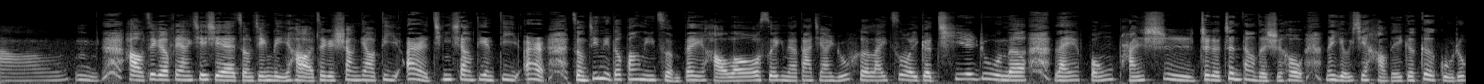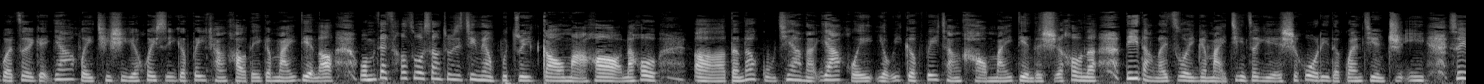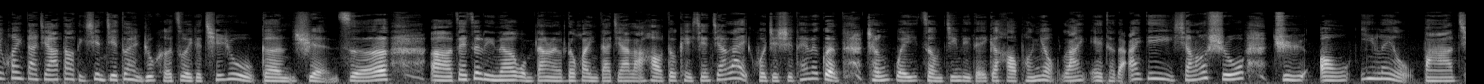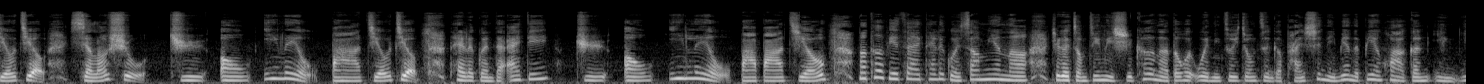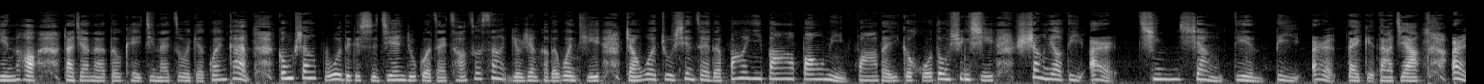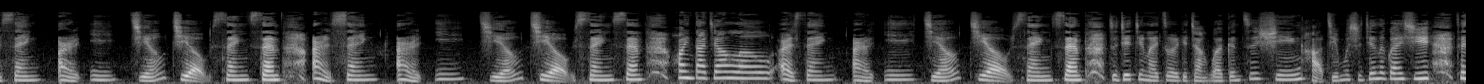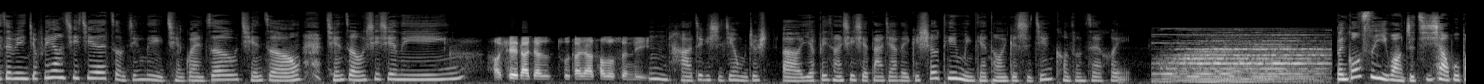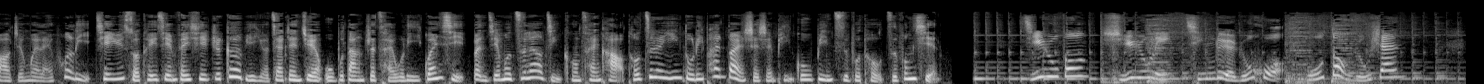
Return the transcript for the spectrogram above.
嗯，好，这个非常谢谢总经理哈。这个上药第二，金项店第二，总经理都帮你准备好喽。所以呢，大家如何来做一个切入呢？来逢盘市这个震荡的时候，那有一些好的一个个股，如果做一个压回，其实也会是一个非常好的一个买点哦。我们在操作上就是尽量不追高嘛哈，然后呃，等到股价呢压回有一个非常好。买点的时候呢，低档来做一个买进，这也是获利的关键之一。所以欢迎大家到底现阶段如何做一个切入跟选择？呃，在这里呢，我们当然都欢迎大家了哈，都可以先加 Line 或者是 Telegram，成为总经理的一个好朋友。Line at 的 ID 小老鼠 G O 一六八九九，小老鼠 G O 一六八九九，Telegram 的 ID。G O 一六八八九，那特别在 Telegram 上面呢，这个总经理时刻呢都会为你追踪整个盘市里面的变化跟影音哈，大家呢都可以进来做一个观看。工商服务的一个时间，如果在操作上有任何的问题，掌握住现在的八一八包你发的一个活动讯息，上要第二。金项店第二带给大家二三二一九九三三二三二一九九三三，欢迎大家喽！二三二一九九三三，直接进来做一个掌握跟咨询。好，节目时间的关系，在这边就非常谢谢总经理钱冠周钱总，钱总谢谢您。好，谢谢大家，祝大家操作顺利。嗯，好，这个时间我们就是呃，也非常谢谢大家的一个收听，明天同一个时间空中再会。本公司以往之绩效不保证未来获利，且与所推荐分析之个别有价证券无不当之财务利益关系。本节目资料仅供参考，投资人应独立判断、审慎评估并自负投资风险。急如风，徐如林，侵略如火，不动如山。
